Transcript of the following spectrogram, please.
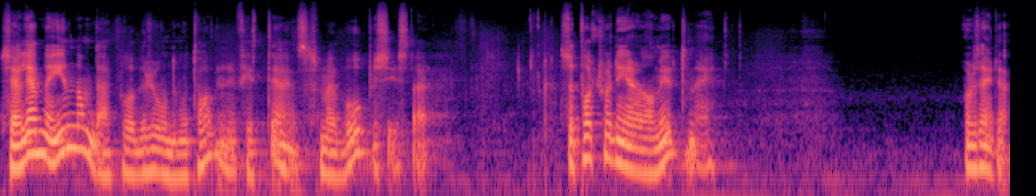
Så jag lämnade in dem där på beroendemottagningen i Fittja, mm. som jag bor precis där. Så portionerade de ut till mig. Och då tänkte jag,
